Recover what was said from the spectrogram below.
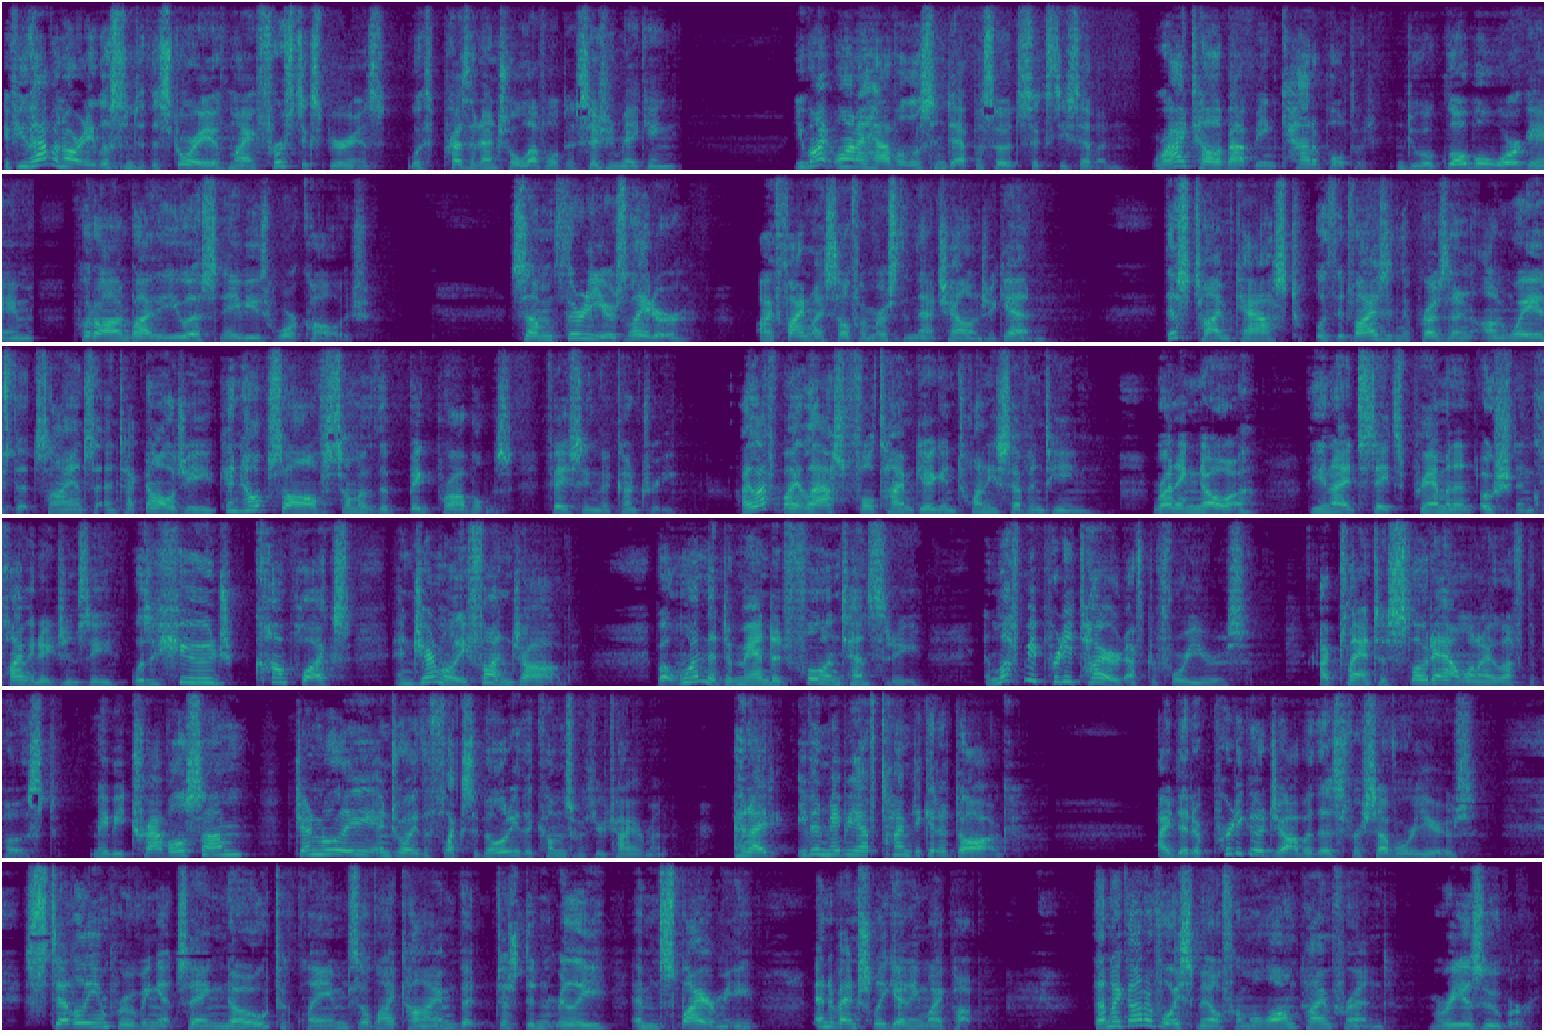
If you haven't already listened to the story of my first experience with presidential level decision making, you might want to have a listen to episode 67, where I tell about being catapulted into a global war game put on by the U.S. Navy's War College. Some 30 years later, I find myself immersed in that challenge again. This time tasked with advising the president on ways that science and technology can help solve some of the big problems facing the country. I left my last full time gig in 2017. Running NOAA, the United States' preeminent ocean and climate agency, was a huge, complex, and generally fun job, but one that demanded full intensity and left me pretty tired after four years. I planned to slow down when I left the post, maybe travel some, generally enjoy the flexibility that comes with retirement, and I'd even maybe have time to get a dog. I did a pretty good job of this for several years, steadily improving at saying no to claims of my time that just didn't really inspire me, and eventually getting my pup. Then I got a voicemail from a longtime friend, Maria Zuber,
